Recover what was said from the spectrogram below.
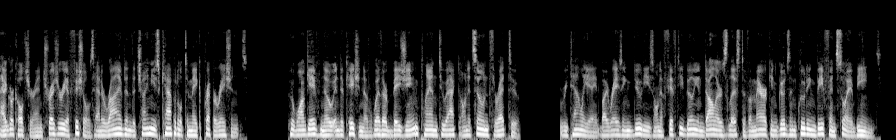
agriculture and treasury officials had arrived in the Chinese capital to make preparations. Hua gave no indication of whether Beijing planned to act on its own threat to retaliate by raising duties on a $50 billion list of American goods including beef and soybeans.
